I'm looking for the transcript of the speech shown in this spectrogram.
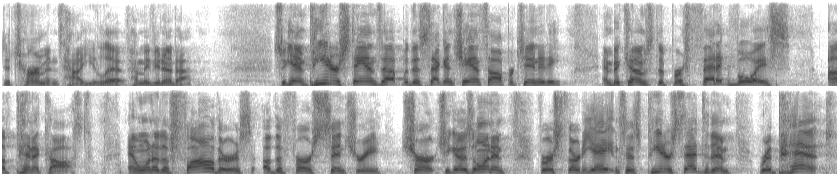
determines how you live. How many of you know that? So again, Peter stands up with a second chance opportunity and becomes the prophetic voice of Pentecost and one of the fathers of the first century church. He goes on in verse 38 and says, Peter said to them, Repent,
